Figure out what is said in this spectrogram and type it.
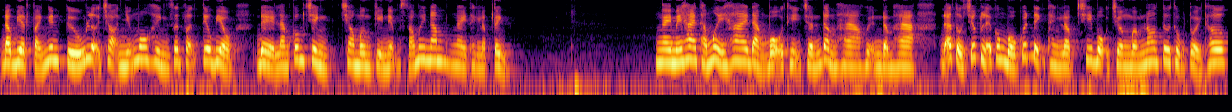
đặc biệt phải nghiên cứu lựa chọn những mô hình dân vận tiêu biểu để làm công trình chào mừng kỷ niệm 60 năm ngày thành lập tỉnh. Ngày 12 tháng 12, Đảng bộ thị trấn Đầm Hà, huyện Đầm Hà đã tổ chức lễ công bố quyết định thành lập chi bộ trường mầm non tư thục tuổi thơ.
